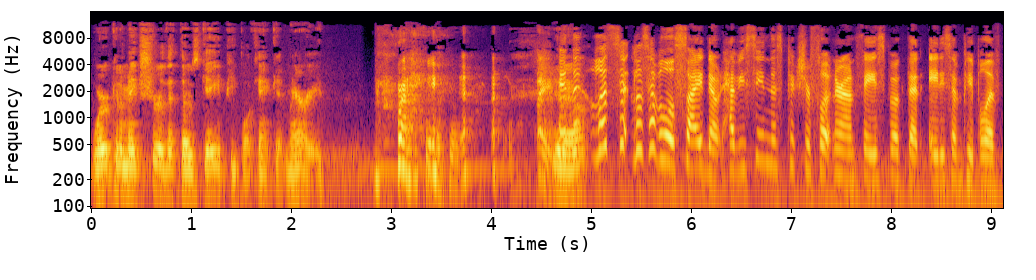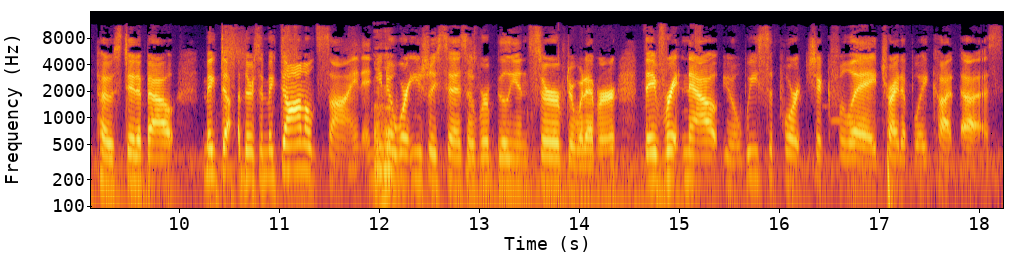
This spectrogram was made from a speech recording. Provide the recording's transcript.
we're going to make sure that those gay people can't get married. right. You And know? then let's let's have a little side note. Have you seen this picture floating around Facebook that 87 people have posted about McDo- there's a McDonald's sign and you know Uh-huh. where it usually says over a billion served or whatever. They've written out, you know, we support Chick-fil-A, try to boycott us.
